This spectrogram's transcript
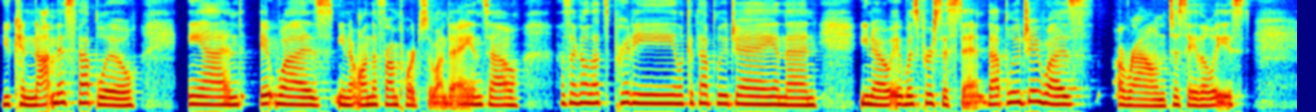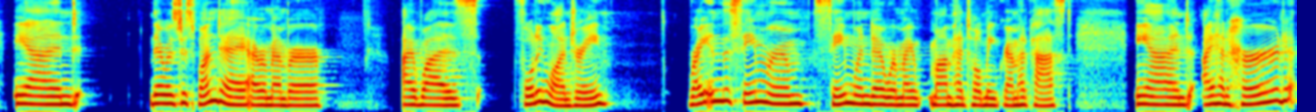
You cannot miss that blue. And it was, you know, on the front porch the one day. And so I was like, oh, that's pretty. Look at that blue jay. And then, you know, it was persistent. That blue jay was around to say the least. And there was just one day I remember I was folding laundry right in the same room, same window where my mom had told me Gram had passed. And I had heard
